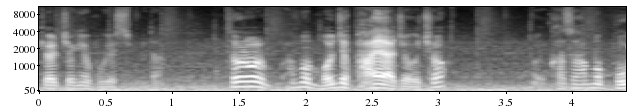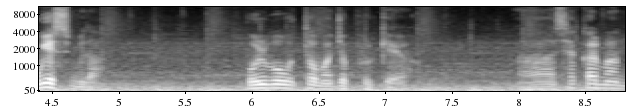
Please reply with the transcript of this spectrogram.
결정해 보겠습니다. 트럭을 한번 먼저 봐야죠, 그렇죠? 가서 한번 보겠습니다. 볼보부터 먼저 볼게요. 아 색깔만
